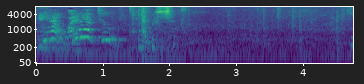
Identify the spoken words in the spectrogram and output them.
We have. Why do we have two? Woo! So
